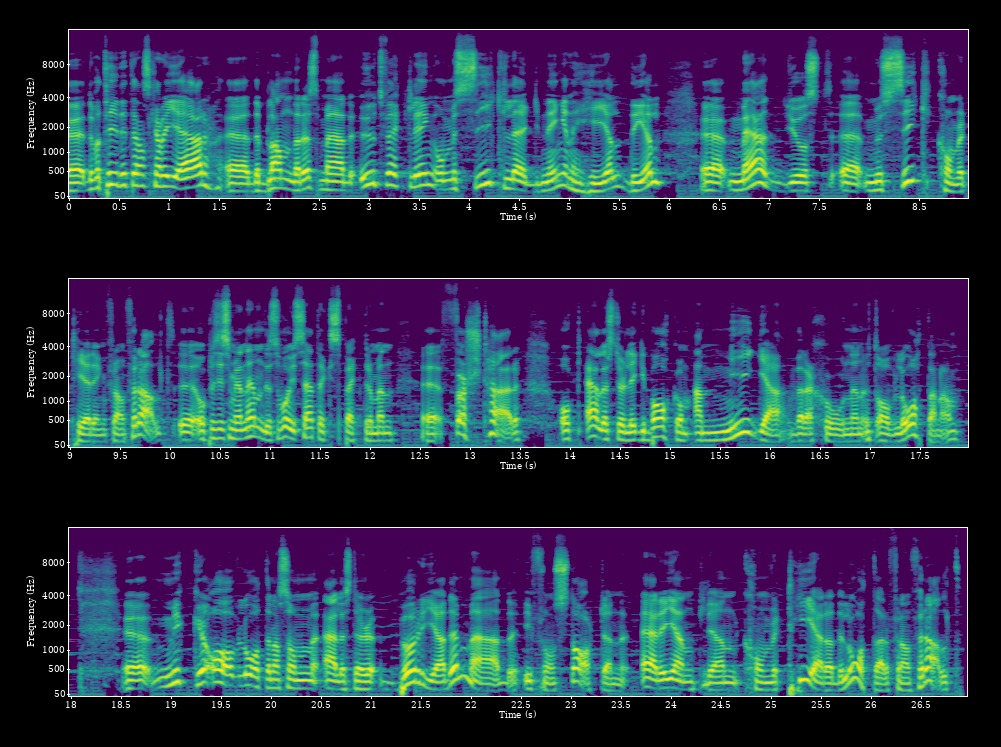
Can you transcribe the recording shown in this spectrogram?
Eh, det var tidigt i hans karriär, eh, det blandades med utveckling och musikläggning en hel del, eh, med just musikkonvertering framför allt. Och precis som jag nämnde så var ju ZX-spektrumen först här, och Alistair ligger bakom Amiga-versionen utav låtarna. Eh, mycket av låtarna som Alistair började med ifrån starten är egentligen konverterade låtar framför allt.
